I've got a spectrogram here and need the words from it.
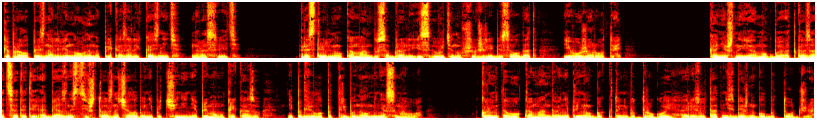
Капрала признали виновным и приказали казнить на рассвете. Расстрельную команду собрали из вытянувших жребий солдат его же роты. Конечно, я мог бы отказаться от этой обязанности, что означало бы неподчинение прямому приказу и подвело под трибунал меня самого. Кроме того, командование принял бы кто-нибудь другой, а результат неизбежно был бы тот же.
